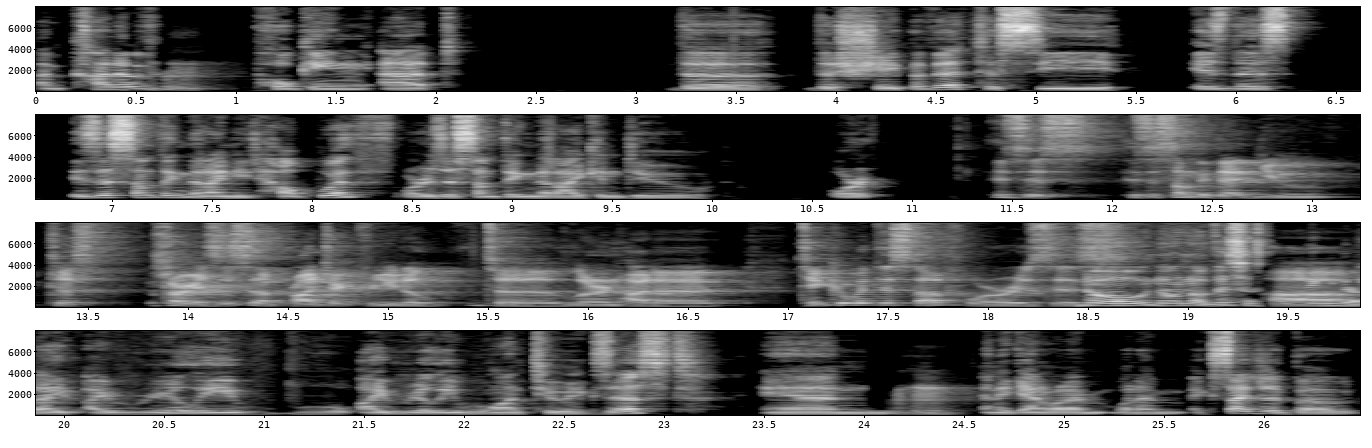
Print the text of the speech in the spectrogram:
I'm kind of mm-hmm. poking at the the shape of it to see is this is this something that I need help with or is this something that I can do or is this is this something that you just sorry is this a project for you to to learn how to tinker with this stuff or is this no no no this is something uh, that I, I really i really want to exist and mm-hmm. and again what i'm what i'm excited about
